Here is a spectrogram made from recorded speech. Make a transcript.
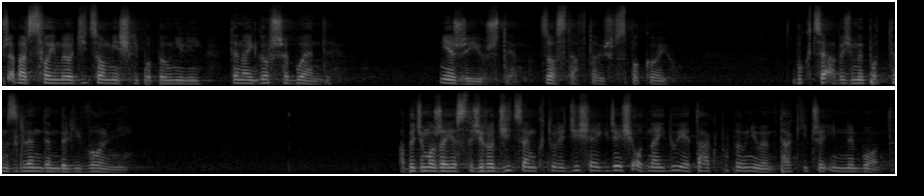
Przebacz swoim rodzicom, jeśli popełnili te najgorsze błędy. Nie żyj już tym, zostaw to już w spokoju. Bóg chce, abyśmy pod tym względem byli wolni. A być może jesteś rodzicem, który dzisiaj gdzieś odnajduje, tak, popełniłem taki czy inny błąd.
